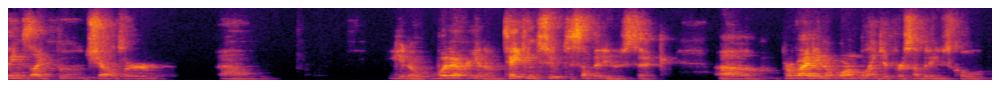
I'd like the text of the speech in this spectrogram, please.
things like food, shelter, um, you know, whatever, you know, taking soup to somebody who's sick, hmm. um, providing a warm blanket for somebody who's cold,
